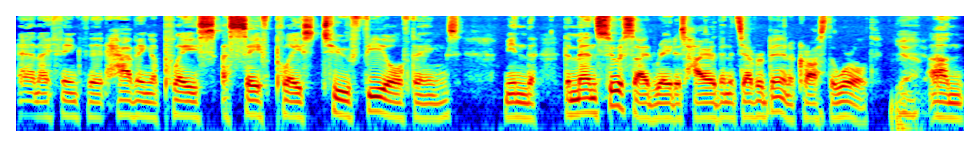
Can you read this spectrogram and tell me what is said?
and I think that having a place, a safe place to feel things I mean, the, the men's suicide rate is higher than it's ever been across the world. Yeah. Um,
